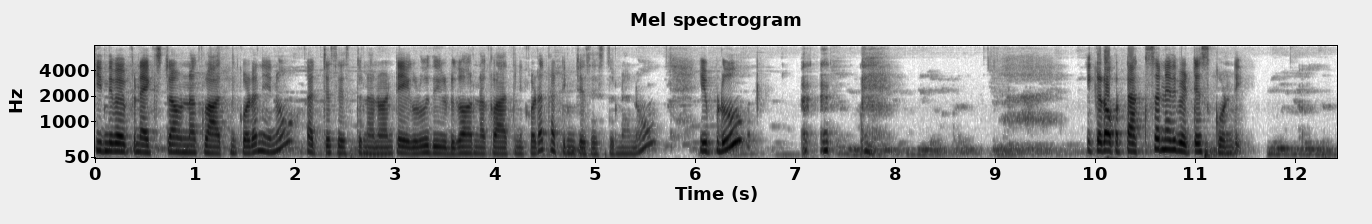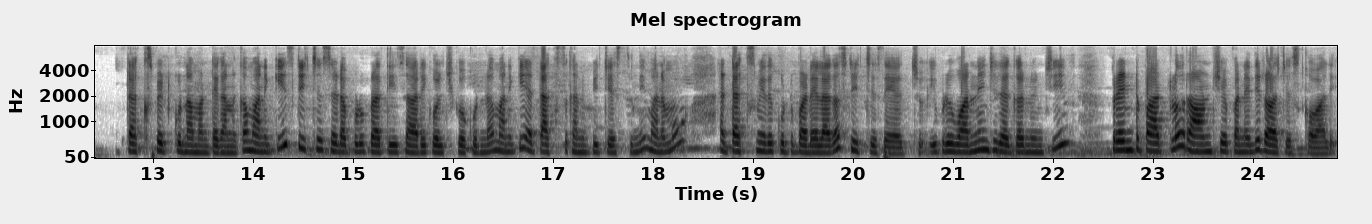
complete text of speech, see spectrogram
కింది వైపున ఎక్స్ట్రా ఉన్న క్లాత్ని కూడా నేను కట్ చేసేస్తున్నాను. అంటే ఎగుడు దిగుడుగా ఉన్న క్లాత్ని కూడా కటింగ్ చేసేస్తున్నాను. ఇప్పుడు ఇక్కడ ఒక టక్స్ అనేది పెట్టేసుకోండి. టక్స్ పెట్టుకున్నామంటే కనుక మనకి స్టిచ్ చేసేటప్పుడు ప్రతిసారి కొలుచుకోకుండా మనకి ఆ టక్స్ కనిపించేస్తుంది. మనము ఆ టక్స్ మీద కుట్టుపడేలాగా స్టిచ్ చేసేయచ్చు. ఇప్పుడు వన్ ఇంచ్ దగ్గర నుంచి ఫ్రంట్ పార్ట్లో రౌండ్ షేప్ అనేది డ్రా చేసుకోవాలి.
